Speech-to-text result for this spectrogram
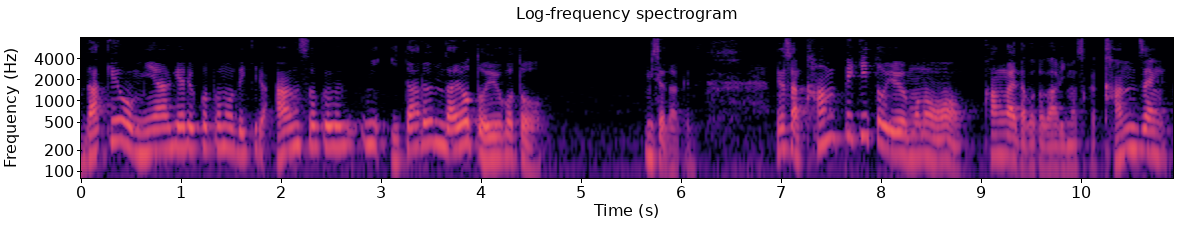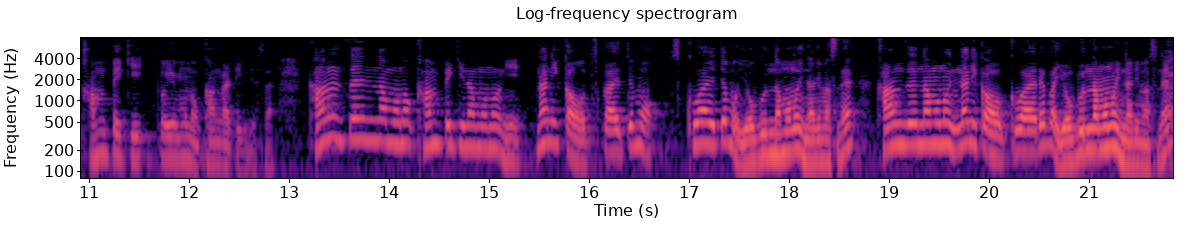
だけを見上げることのできる安息に至るんだよということを見せたわけです。皆さん完璧というものを考えたことがありますか？完全完璧というものを考えてみてください。完全なもの完璧なものに何かを使えても加えても余分なものになりますね。完全なものに何かを加えれば余分なものになりますね。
